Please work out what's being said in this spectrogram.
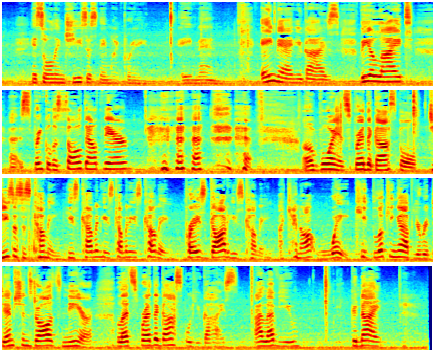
It's all in Jesus' name I pray. Amen. Amen, you guys. Be a light. Uh, sprinkle the salt out there. oh boy, and spread the gospel. Jesus is coming. He's coming. He's coming. He's coming. Praise God, He's coming. I cannot wait. Keep looking up. Your redemption's draws near. Let's spread the gospel, you guys. I love you. Good night.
